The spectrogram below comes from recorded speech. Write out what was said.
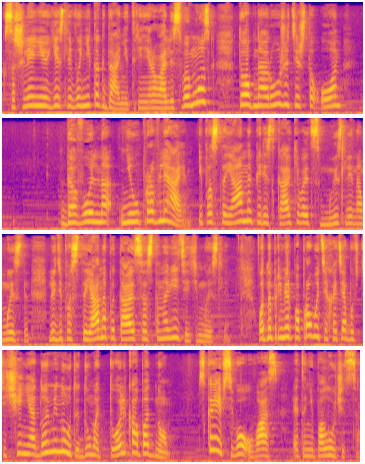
К сожалению, если вы никогда не тренировали свой мозг, то обнаружите, что он довольно неуправляем и постоянно перескакивает с мысли на мысль. Люди постоянно пытаются остановить эти мысли. Вот, например, попробуйте хотя бы в течение одной минуты думать только об одном. Скорее всего, у вас это не получится.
